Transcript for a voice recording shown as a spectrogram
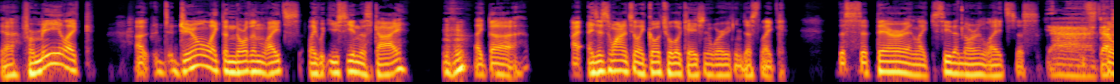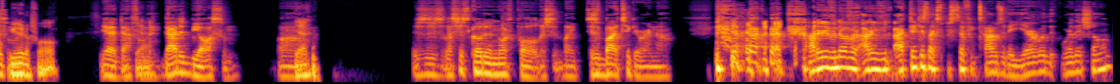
yeah. For me, like, uh, do you know like the northern lights, like what you see in the sky? Mm-hmm. Like the, I, I just wanted to like go to a location where you can just like just sit there and like see the northern lights. Just yeah, it's definitely. so beautiful. Yeah, definitely. Yeah. That'd be awesome. Um, yeah. Just, let's just go to the North Pole. Let's just like just buy a ticket right now. I don't even know if I don't even. I think it's like specific times of the year where, where they're shown.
